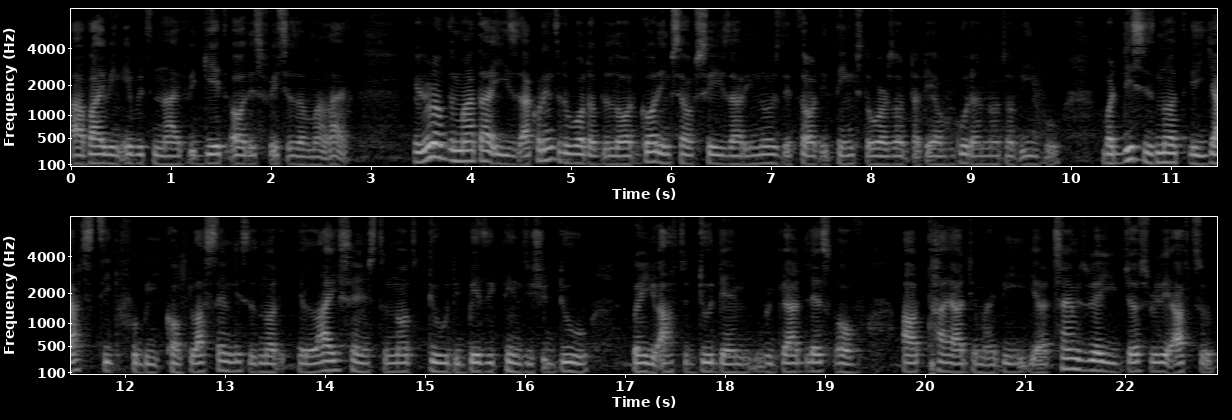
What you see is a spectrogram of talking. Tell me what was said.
have I been able to navigate all these phases of my life? The truth of the matter is, according to the word of the Lord, God Himself says that He knows the thought He thinks towards us that they are of good and not of evil. But this is not a yardstick for be complacent. This is not a license to not do the basic things you should do when you have to do them, regardless of how tired you might be. There are times where you just really have to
